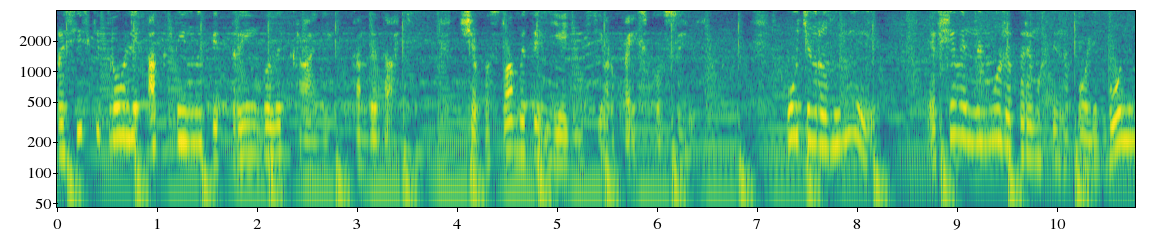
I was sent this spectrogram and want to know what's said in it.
російські тролі активно підтримували крайніх кандидатів, щоб послабити єдність Європейського Союзу. Путін розуміє, якщо він не може перемогти на полі бою,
